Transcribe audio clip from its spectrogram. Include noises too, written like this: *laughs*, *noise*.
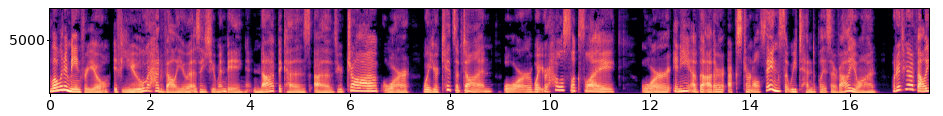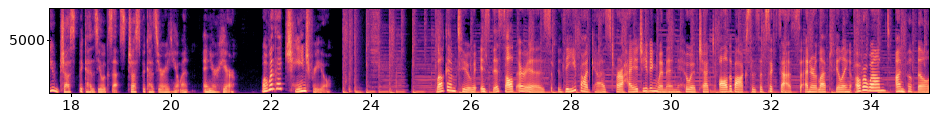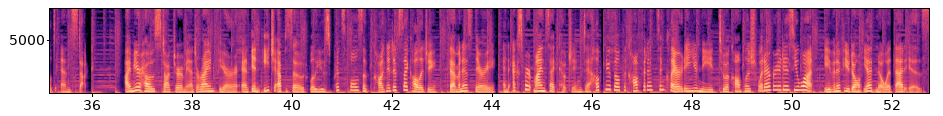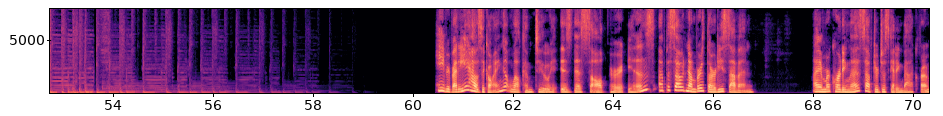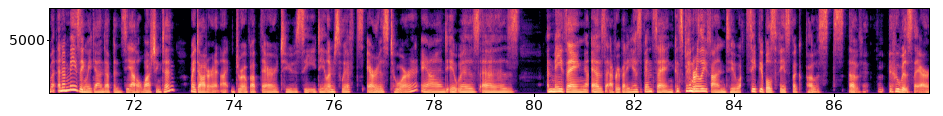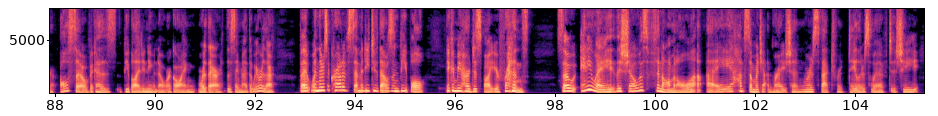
What would it mean for you if you had value as a human being, not because of your job or what your kids have done or what your house looks like or any of the other external things that we tend to place our value on? What if you have value just because you exist, just because you're a human and you're here? What would that change for you? Welcome to Is This All There Is, the podcast for high achieving women who have checked all the boxes of success and are left feeling overwhelmed, unfulfilled, and stuck. I'm your host, Dr. Amanda Ryan Fear, and in each episode, we'll use principles of cognitive psychology, feminist theory, and expert mindset coaching to help you build the confidence and clarity you need to accomplish whatever it is you want, even if you don't yet know what that is. Hey, everybody, how's it going? Welcome to Is This All There Is, episode number 37. I am recording this after just getting back from an amazing weekend up in Seattle, Washington. My daughter and I drove up there to see Taylor Swift's Eras Tour, and it was as amazing as everybody has been saying. It's been really fun to see people's Facebook posts of who was there. Also, because people I didn't even know were going were there the same night that we were there. But when there's a crowd of 72,000 people, it can be hard to spot your *laughs* friends. So anyway, the show was phenomenal. I have so much admiration, respect for Taylor Swift. She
